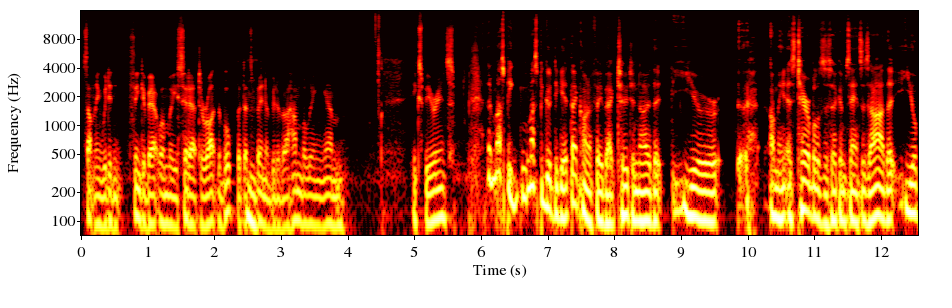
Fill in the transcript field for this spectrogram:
something we didn't think about when we set out to write the book, but that's been a bit of a humbling um, experience. It must be must be good to get that kind of feedback too. To know that you're, I mean, as terrible as the circumstances are, that you're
